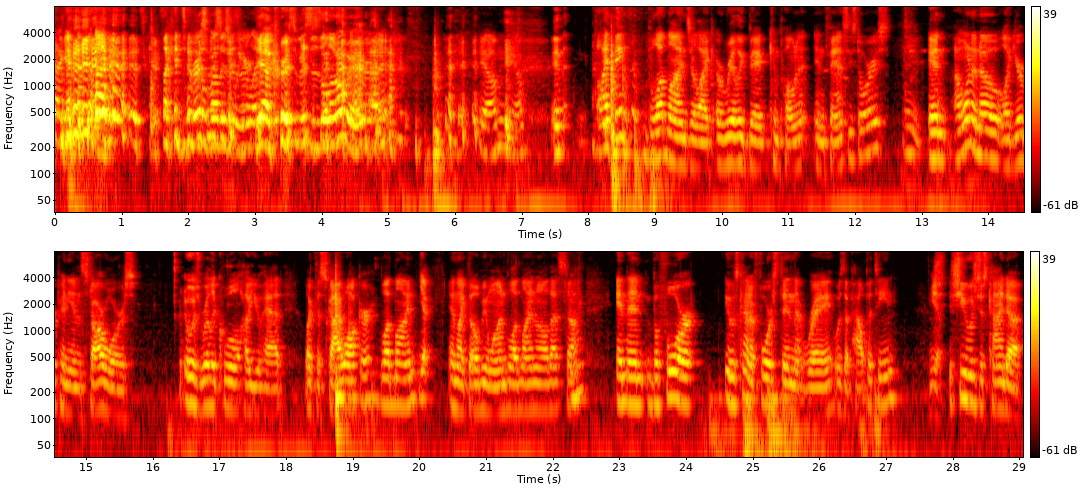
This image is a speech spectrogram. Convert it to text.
I guess. it's good. it's like a typical Christmas is brother's weird. relationship. Yeah, Christmas is a little weird. Right. Yeah, you know. And I think bloodlines are like a really big component in fantasy stories. Mm. And I want to know like your opinion in Star Wars. It was really cool how you had like the Skywalker bloodline. Yep. And like the Obi-Wan bloodline and all that stuff. Mhm. And then before it was kind of forced in that Rey was a Palpatine. Yep. Sh- She was just kind of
